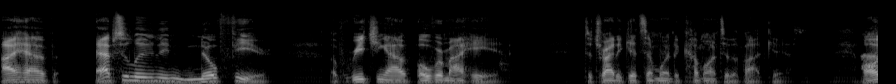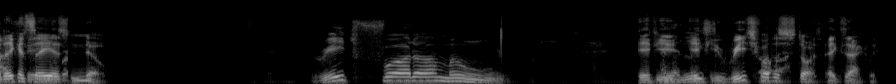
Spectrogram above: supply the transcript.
I have absolutely no fear of reaching out over my head to try to get someone to come onto the podcast. All I they can say you, is no. reach for the moon. If you if you reach for the stars, exactly,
